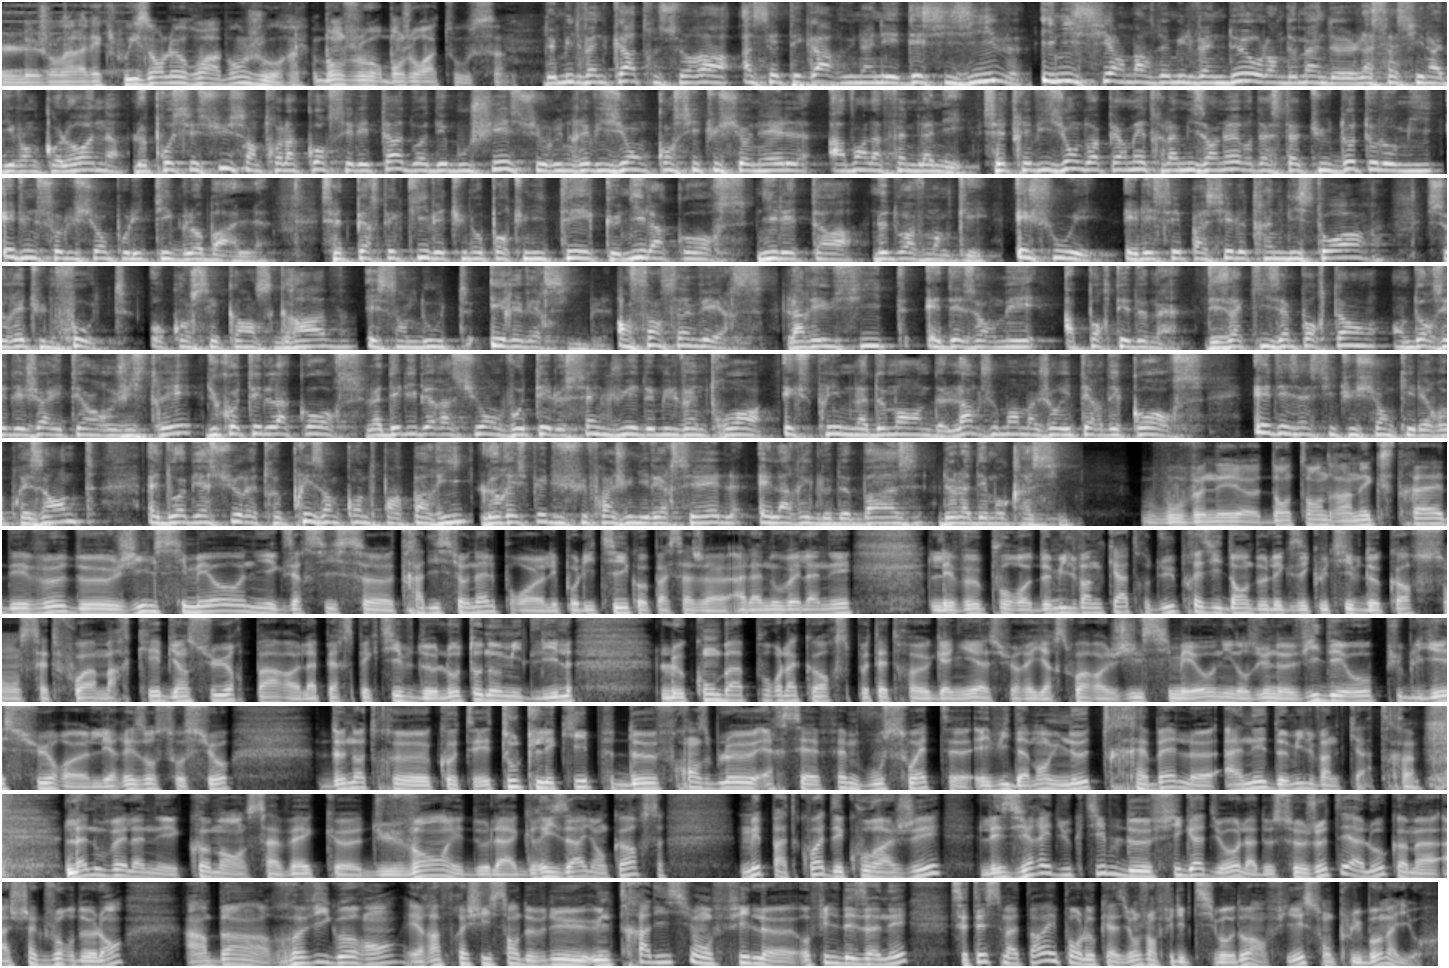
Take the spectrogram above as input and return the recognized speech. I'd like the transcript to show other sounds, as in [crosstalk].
Le journal avec Louison Leroy, bonjour. Bonjour, bonjour à tous. 2024 sera à cet égard une année décisive. Initiée en mars 2022 au lendemain de l'assassinat d'Ivan Colonne, le processus entre la Corse et l'État doit déboucher sur une révision constitutionnelle avant la fin de l'année. Cette révision doit permettre la mise en œuvre d'un statut d'autonomie et d'une solution politique globale. Cette perspective est une opportunité que ni la Corse ni l'État ne doivent manquer. Échouer et laisser passer le train de l'histoire serait une faute aux conséquences graves et sans doute irréversibles. En sens inverse, la réussite est désormais à portée de main. Des acquis importants ont d'ores et déjà été enregistrés. Du côté de la Corse, la délibération votée le 5 juillet 2023 exprime la demande largement majoritaire des Corses et des institutions qui les représentent. Elle doit bien sûr être prise en compte par Paris. Le respect du suffrage universel est la règle de base de la démocratie. Vous venez euh, d'entendre un extrait des vœux de Gilles Simeoni, exercice euh, traditionnel pour euh, les politiques au passage à la nouvelle année. Les vœux pour 2024 du président de l'exécutif de Corse sont cette fois marqués bien sûr par la perspective de l'autonomie de l'île. Le combat pour la Corse peut être gagné, assuré hier soir Gilles Simeoni dans une vidéo publiée sur les réseaux sociaux. De notre côté, toute l'équipe de France Bleu RCFM vous souhaite évidemment une très belle année 2024. La nouvelle année commence avec euh, du vent et de la grisaille en Corse, mais pas de quoi décourager les irréductibles de Figadio, là, de se jeter à l'eau comme à chaque jour de l'an. Un bain revigorant et rafraîchissant devenu une tradition au fil, au fil des années. C'était ce matin et pour l'occasion, Jean-Philippe Thibaudot a enfilé son plus beau maillot.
